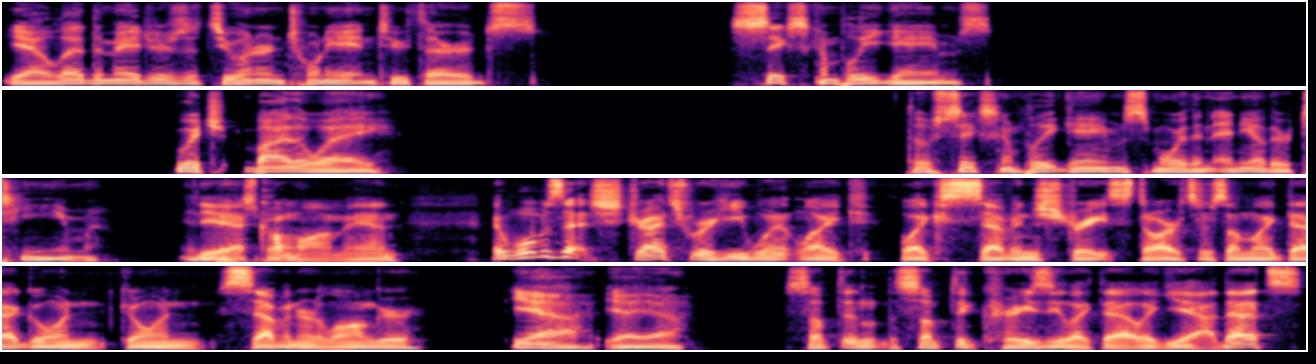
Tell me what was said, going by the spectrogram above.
Yeah, led the majors at 228 and two thirds, six complete games. Which, by the way, those six complete games more than any other team. In yeah, baseball. come on, man. And what was that stretch where he went like like seven straight starts or something like that, going going seven or longer? Yeah, yeah, yeah. Something something crazy like that. Like, yeah, that's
